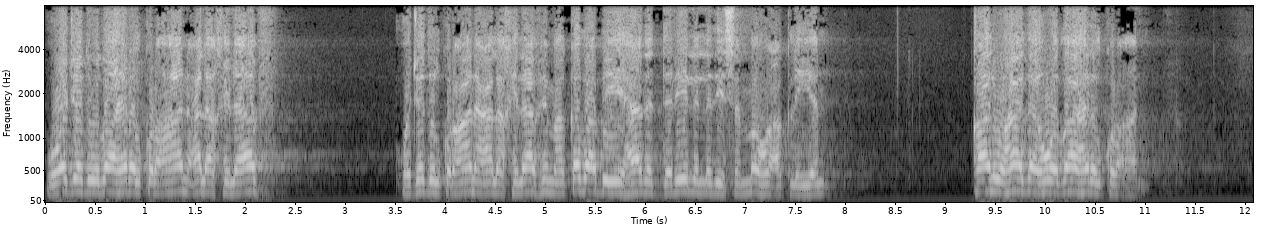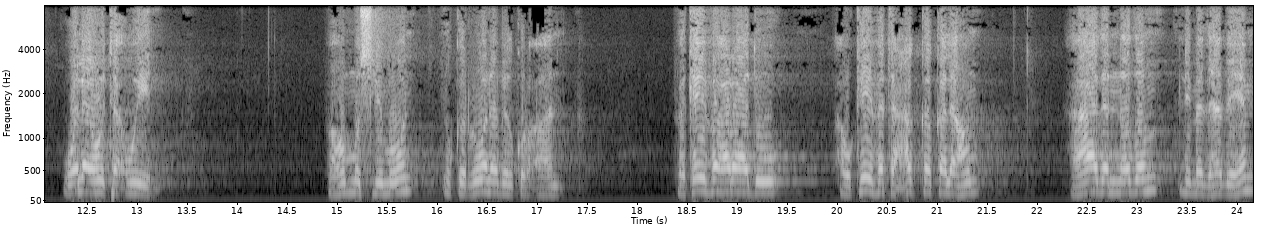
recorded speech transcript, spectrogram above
ووجدوا ظاهر القرآن على خلاف وجدوا القرآن على خلاف ما قضى به هذا الدليل الذي سموه عقليا. قالوا هذا هو ظاهر القرآن وله تأويل. فهم مسلمون يقرون بالقرآن. فكيف أرادوا أو كيف تحقق لهم هذا النظم لمذهبهم؟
